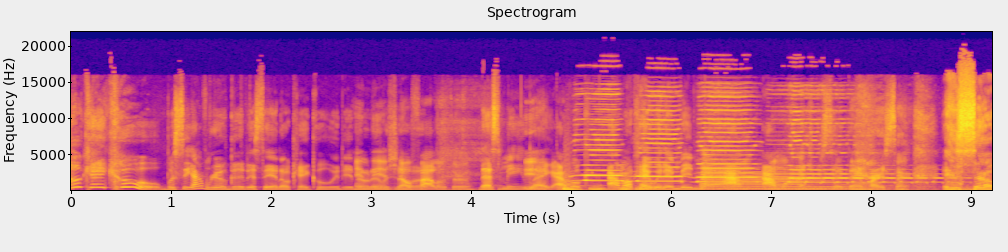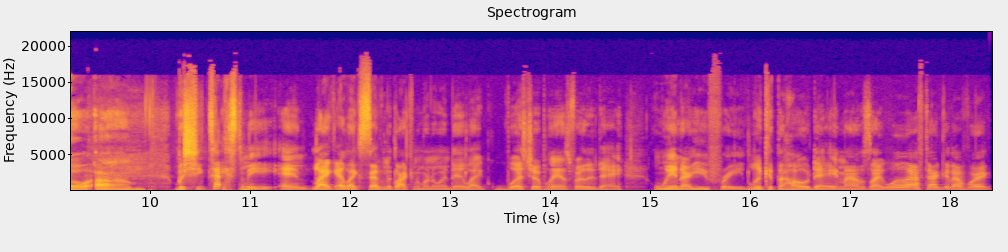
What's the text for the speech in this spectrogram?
okay, cool. But see, I'm real good at saying okay, cool, and then And don't then show no up. follow through. That's me. Yeah. Like I'm okay, I'm okay with admitting that. I'm I'm 100 percent that person. And so, um, but she texted me and like at like seven o'clock in the morning one day, like, "What's your plans for the day? When are you free? Look at the whole day." And I was like, "Well, after I get off work,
